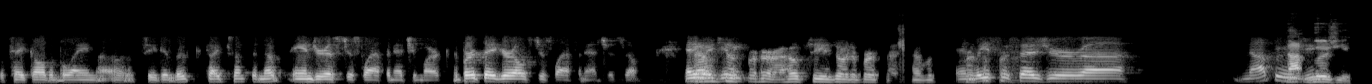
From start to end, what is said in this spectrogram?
will take all the blame. Uh, let's see, did Luke type something? Nope. Andrea's just laughing at you, Mark. The birthday girl's just laughing at you. So anyway, was Jimmy just for her. I hope she enjoyed her birthday. That was and Lisa says you're uh, not bougie. Not bougie.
